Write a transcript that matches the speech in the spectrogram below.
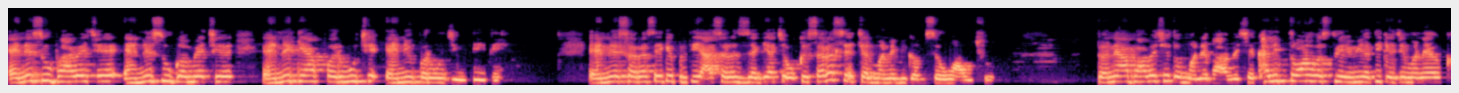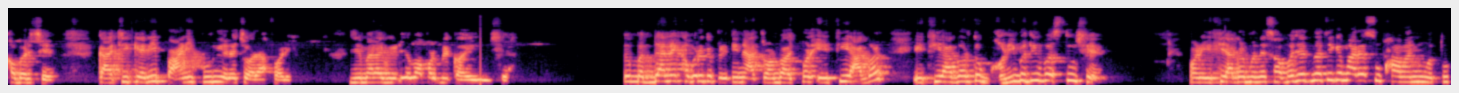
એને શું ભાવે છે? એને શું ગમે છે? એને ક્યાં ફરવું છે? એની ઉપર હું જીવતી હતી. એને સરસ છે કે પ્રીતિ, આ સરસ જગ્યા છે? ઓકે, સરસ છે. ચલ, મને બી ગમશે, હું આવું છું. તને આ ભાવે છે? તો મને ભાવે છે. ખાલી ત્રણ વસ્તુ એવી હતી કે જે મને ખબર છે. કાચી કેરી પાણીપુરી અને ચોરાફળી. જે મારા વિડીયોમાં પણ મેં કહેલું છે. તો બધાને ખબર કે પ્રીતિને આ ત્રણ ભાવ પણ એથી આગળ એથી આગળ તો ઘણી બધી વસ્તુ છે. પણ એથી આગળ મને સમજ જ નથી કે મારે શું ખાવાનું હતું.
